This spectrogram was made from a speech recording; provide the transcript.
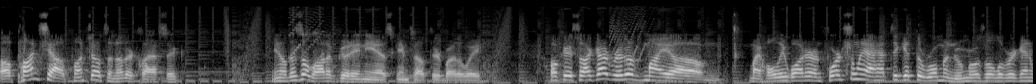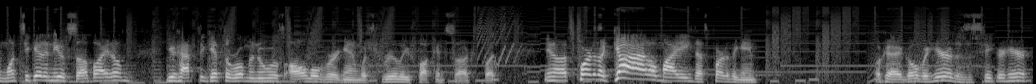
Uh, Punch Out. Punch Out's another classic. You know, there's a lot of good NES games out there, by the way. Okay, so I got rid of my um, my holy water. Unfortunately, I have to get the Roman numerals all over again. Once you get a new sub item, you have to get the Roman numerals all over again, which really fucking sucks. But, you know, that's part of the... God almighty! That's part of the game. Okay, I go over here. There's a secret here.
